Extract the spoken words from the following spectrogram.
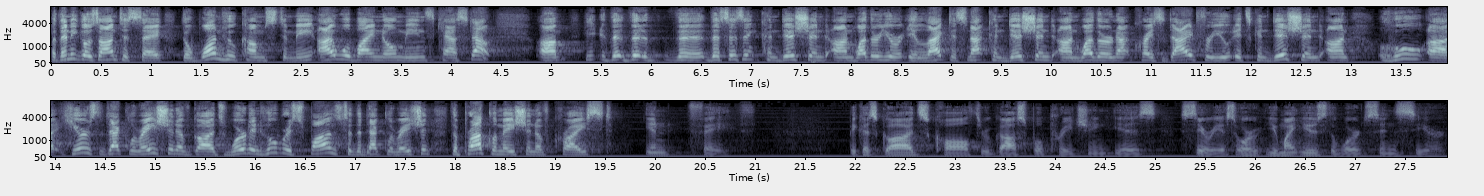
But then he goes on to say, The one who comes to me, I will by no means cast out. Um, the, the, the, this isn't conditioned on whether you're elect. It's not conditioned on whether or not Christ died for you. It's conditioned on who uh, hears the declaration of God's word and who responds to the declaration, the proclamation of Christ in faith. Because God's call through gospel preaching is serious, or you might use the word sincere.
